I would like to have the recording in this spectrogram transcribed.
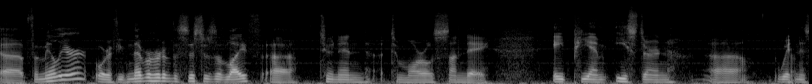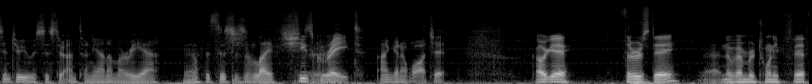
uh, familiar, or if you've never heard of the Sisters of Life, uh, tune in tomorrow, Sunday, 8 p.m. Eastern. Uh, witness interview with Sister Antoniana Maria Yeah. of the Sisters of Life. She's great. I'm gonna watch it. Okay, Thursday, uh, November 25th,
